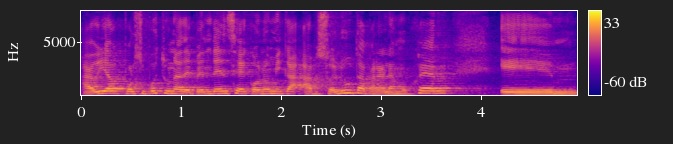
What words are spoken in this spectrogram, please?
Había, por supuesto, una dependencia económica absoluta para la mujer. Eh,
